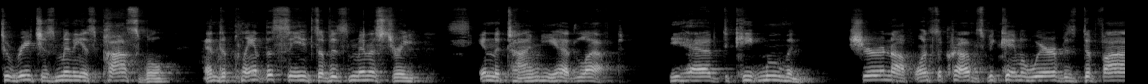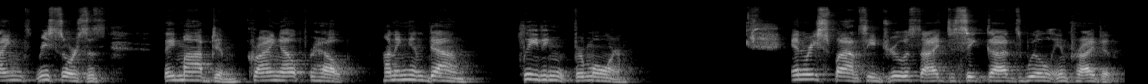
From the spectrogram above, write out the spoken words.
to reach as many as possible, and to plant the seeds of his ministry in the time he had left, he had to keep moving. Sure enough, once the crowds became aware of his divine resources, they mobbed him, crying out for help, hunting him down, pleading for more. In response, he drew aside to seek God's will in private.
